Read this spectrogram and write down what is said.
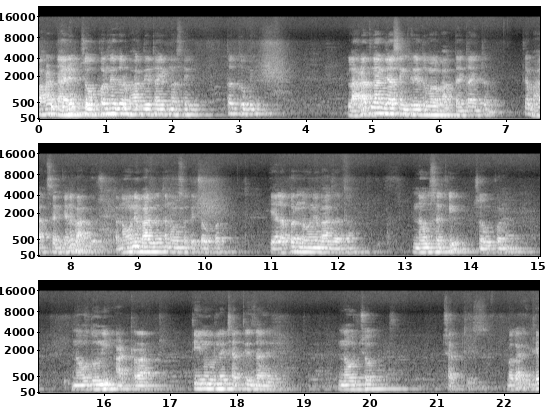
पहा डायरेक्ट चौपन्ने जर भाग देता येत नसेल तर तुम्ही लहानात लहान ज्या संख्येने तुम्हाला भागता येता येतं त्या भाग संख्येने भाग देऊ शकता. नऊने भाग देता नऊ सके चौपन्न. याला पण नऊने भाग जाता. नऊ सखी चौपन्न. नऊ दोन्ही अठरा. तीन उरले छत्तीस झाले. नऊ चौक छत्तीस. बघा इथे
